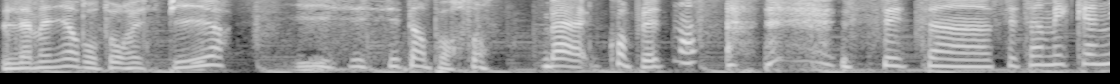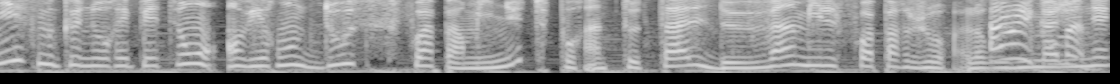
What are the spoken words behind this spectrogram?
la manière dont on respire, c'est- important. Bah complètement. C'est un, c'est un mécanisme que nous répétons environ 12 fois par minute pour un total de 20 000 fois par jour. Alors Ah vous oui, imaginez,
